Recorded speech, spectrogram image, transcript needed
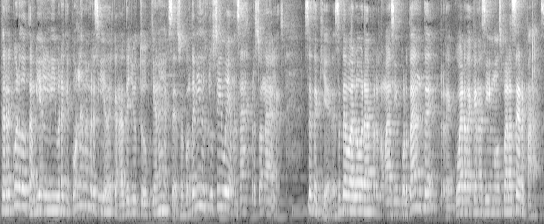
Te recuerdo también, Libra, que con la membresía del canal de YouTube tienes acceso a contenido exclusivo y a mensajes personales. Se te quiere, se te valora, pero lo más importante, recuerda que nacimos para ser más.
